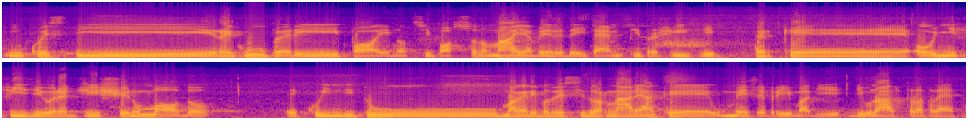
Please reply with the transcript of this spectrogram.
in questi recuperi poi non si possono mai avere dei tempi precisi perché ogni fisico reagisce in un modo e quindi tu magari potresti tornare anche un mese prima di, di un altro atleta.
